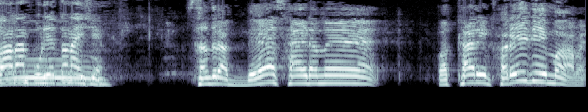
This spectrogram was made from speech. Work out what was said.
વાડામાં તો તણાય છે. સંદ્રા બે સાઈડ અમે પથારી ફરી જઈ મારે.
